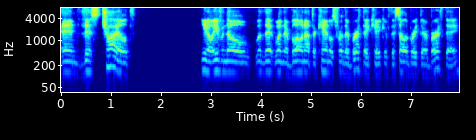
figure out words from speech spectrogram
And this child you know even though that when they're blowing out their candles for their birthday cake if they celebrate their birthday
